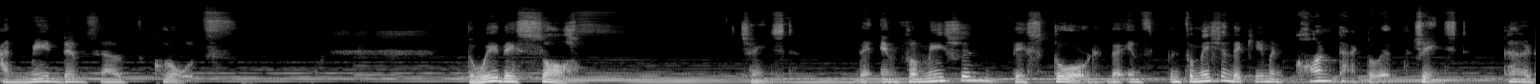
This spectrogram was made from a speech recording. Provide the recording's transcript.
and made themselves clothes. The way they saw changed. The information they stored, the information they came in contact with changed. Third,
